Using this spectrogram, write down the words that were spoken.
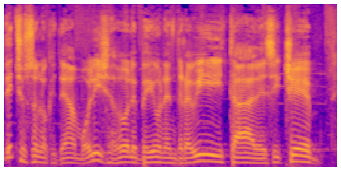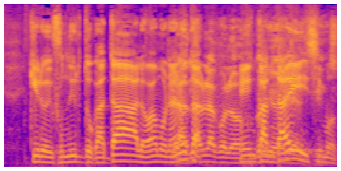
De hecho, son los que te dan bolillas. Vos le pedís una entrevista, le decís, che, quiero difundir tu catálogo, vamos una nota. Encantadísimo.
